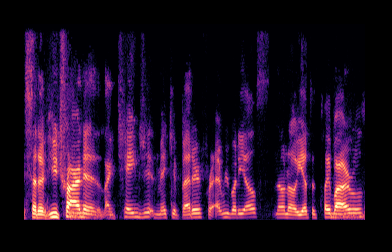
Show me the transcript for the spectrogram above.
instead of you trying to like change it and make it better for everybody else. No, no, you have to play by our rules.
